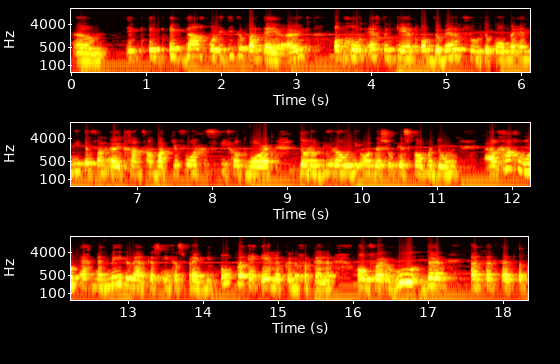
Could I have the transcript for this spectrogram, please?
Ehm, ik, ik, ik daag politieke partijen uit om gewoon echt een keer op de werkvloer te komen en niet ervan uitgaan van wat je voorgespiegeld wordt door een bureau die onderzoek is komen doen. Eh, ga gewoon echt met medewerkers in gesprek die open en eerlijk kunnen vertellen over hoe er, het, het, het, het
